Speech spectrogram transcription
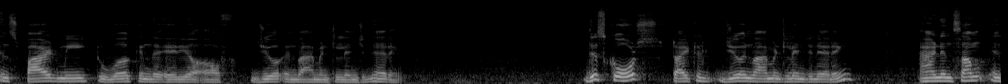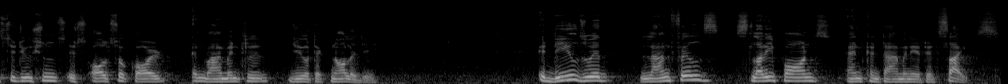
inspired me to work in the area of geoenvironmental engineering. This course titled Geoenvironmental Engineering and in some institutions it's also called Environmental Geotechnology. It deals with landfills, slurry ponds and contaminated sites.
